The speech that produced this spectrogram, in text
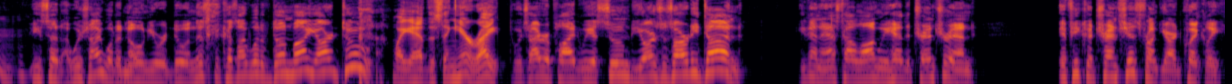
Mm-hmm. He said, I wish I would have known you were doing this because I would have done my yard too. Why you have this thing here, right? to which I replied, We assumed yours was already done. He then asked how long we had the trencher and if he could trench his front yard quickly.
